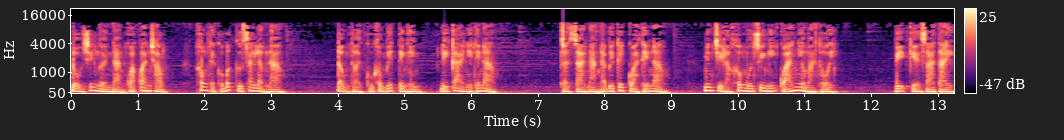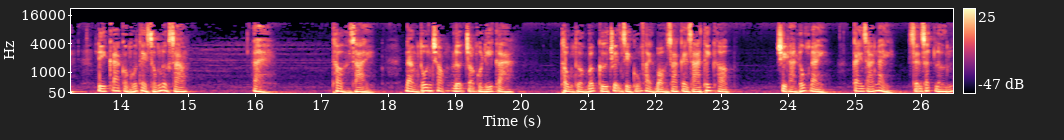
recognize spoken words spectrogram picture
Đồ trên người nàng quá quan trọng, Không thể có bất cứ sai lầm nào. Đồng thời cũng không biết tình hình, Lý cài như thế nào. Thật ra nàng đã biết kết quả thế nào, Nhưng chỉ là không muốn suy nghĩ quá nhiều mà thôi. Vị kia ra tay Lý ca còn có thể sống được sao? Ai, Thở dài. Nàng tôn trọng lựa chọn của Lý ca. Thông thường bất cứ chuyện gì cũng phải bỏ ra cái giá thích hợp. Chỉ là lúc này Cái giá này sẽ rất lớn.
